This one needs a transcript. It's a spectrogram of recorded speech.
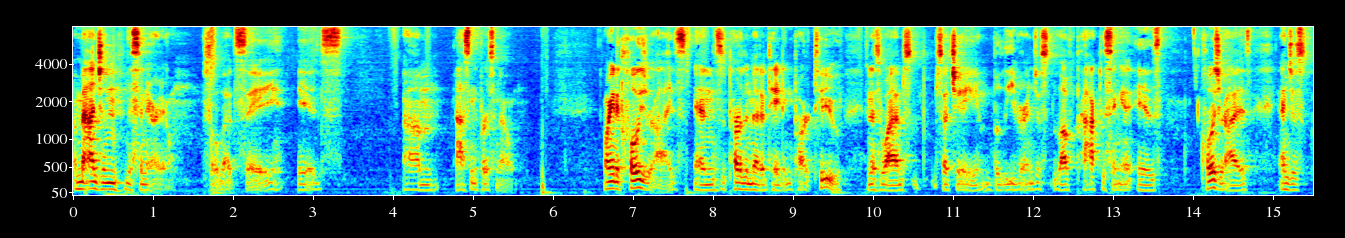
imagine the scenario so let's say it's um, asking the person out. I want you to close your eyes, and this is part of the meditating part too. And this is why I'm such a believer and just love practicing it. Is close your eyes and just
